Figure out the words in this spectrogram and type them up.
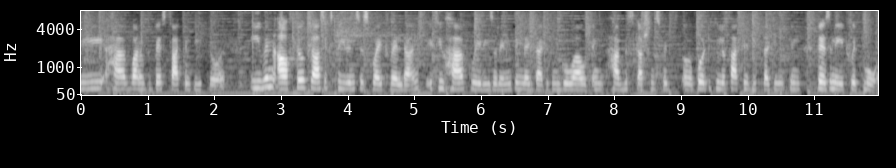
We have one of the best faculty here. Even after class experience is quite well done, if you have queries or anything like that, you can go out and have discussions with particular faculties that you can resonate with more.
